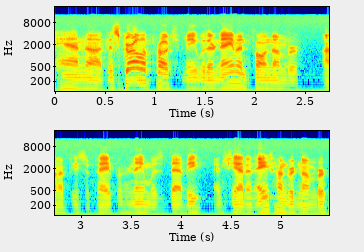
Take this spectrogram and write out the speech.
And uh, this girl approached me with her name and phone number on a piece of paper. Her name was Debbie, and she had an 800 number.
